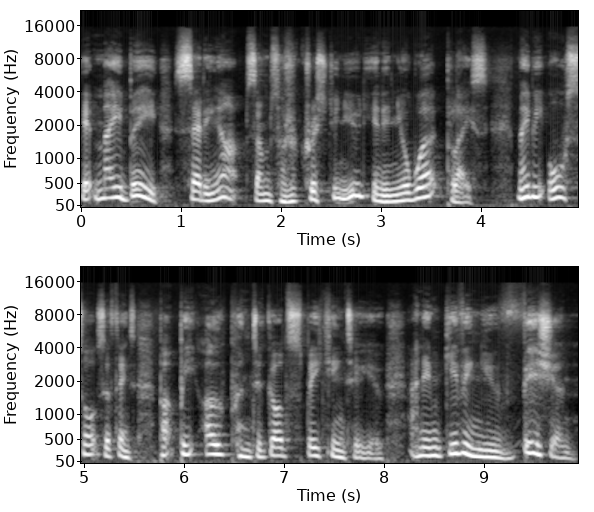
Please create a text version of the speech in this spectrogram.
It may be setting up some sort of Christian union in your workplace. Maybe all sorts of things. But be open to God speaking to you and Him giving you vision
